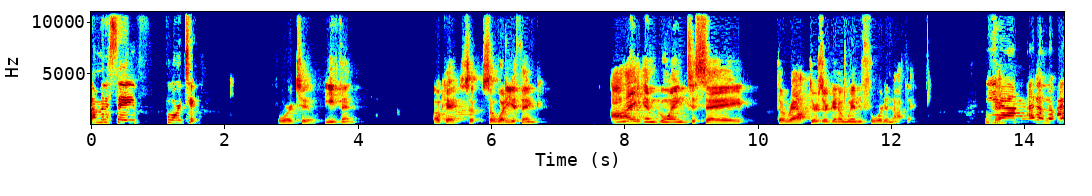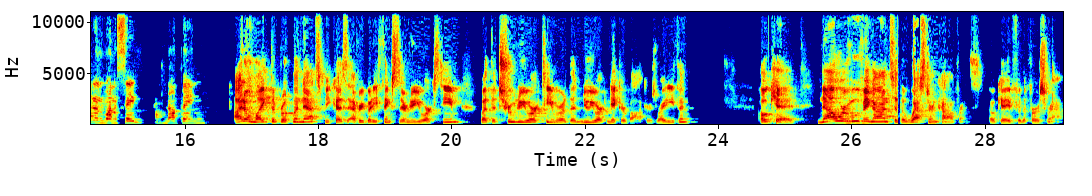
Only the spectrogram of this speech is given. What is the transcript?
I'm gonna say four two. Four two. Ethan. Okay, so so what do you think? I am going to say the Raptors are going to win four to nothing. Okay. Yeah, I don't know. I don't want to say nothing. I don't like the Brooklyn Nets because everybody thinks they're New York's team, but the true New York team are the New York Knickerbockers, right, Ethan? Okay, now we're moving on to the Western Conference, okay, for the first round.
